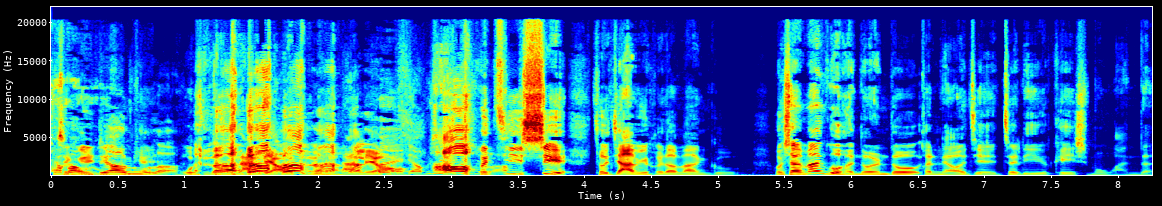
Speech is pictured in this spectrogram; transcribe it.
小宝，我们不要录了，我觉得很难聊，真的很难聊。聊好，我们。继续从甲米回到曼谷。我相信曼谷很多人都很了解这里可以什么玩的，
